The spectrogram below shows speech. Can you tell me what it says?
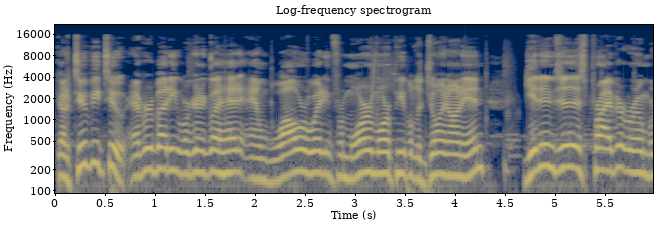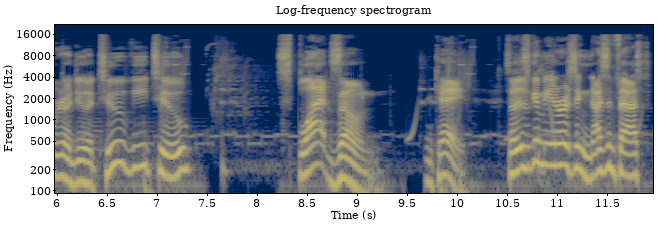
Got a 2v2. Everybody, we're going to go ahead and while we're waiting for more and more people to join on in, get into this private room. We're going to do a 2v2 splat zone. Okay. So this is going to be interesting. Nice and fast.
